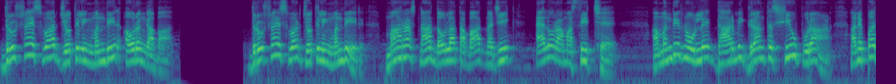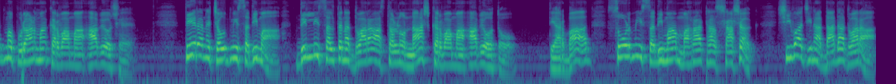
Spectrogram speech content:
દૃષ્ણેશ્વર જ્યોતિર્લિંગ મંદિર ઔરંગાબાદ. દૃષ્ણેશ્વર જ્યોતિર્લિંગ મંદિર મહારાષ્ટ્રના દૌલતાબાદ નજીક એલોરામાં સ્થિત છે. આ મંદિરનો ઉલ્લેખ ધાર્મિક ગ્રંથ શિવ પુરાણ અને પદ્મ પુરાણમાં કરવામાં આવ્યો છે. તેર અને ચૌદમી સદીમાં દિલ્હી સલ્તનત દ્વારા આ સ્થળનો નાશ કરવામાં આવ્યો હતો. ત્યારબાદ સોળમી સદીમાં મરાઠા શાસક શિવાજીના દાદા દ્વારા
